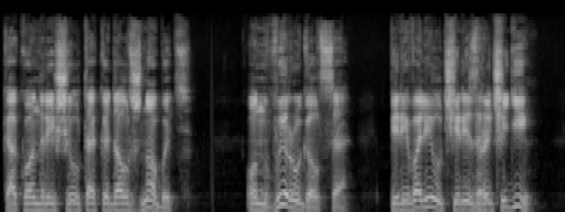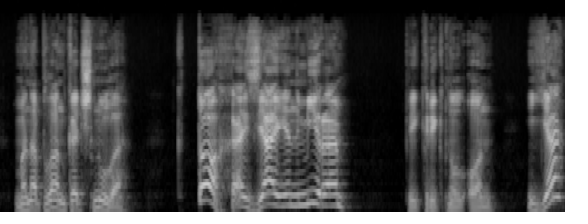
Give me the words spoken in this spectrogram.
Как он решил, так и должно быть. Он выругался, перевалил через рычаги, Моноплан качнуло. «Кто хозяин мира?» — прикрикнул он. «Я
